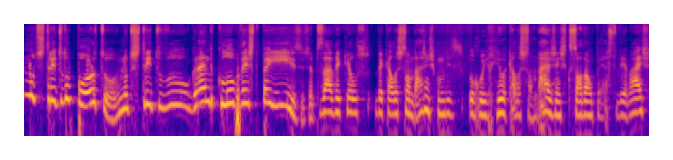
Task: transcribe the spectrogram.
no distrito do Porto, no distrito do grande clube deste país. Apesar daqueles, daquelas sondagens, como diz o Rui Rio, aquelas sondagens que só dão PSD abaixo,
